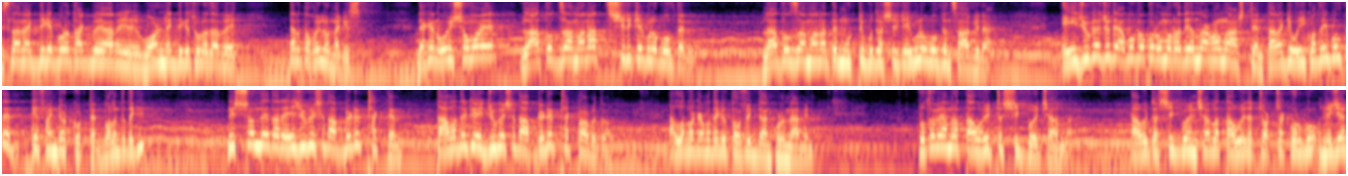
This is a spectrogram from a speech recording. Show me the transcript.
ইসলাম একদিকে পড়ে থাকবে আর ওয়ার্ল্ড একদিকে চলে যাবে, তাহলে তো হইল না কিছু। দেখেন ওই সময়ে লাতজ্জা মানাত শিরিক এগুলো বলতেন। লাতজ্জা মানাতের মূর্তি পূজা শিরিক এগুলো বলতেন সাহাবিরা। এই যুগে যদি আবু বকর ওমর রদি আল্লাহ আসতেন, তারা কি ওই কথাই বলতেন? কে ফাইন্ড আউট করতেন। বলেন তো দেখি। নিঃসন্দেহে তারা এই যুগের সাথে আপডেটেড থাকতেন। তা আমাদেরকে এই যুগের সাথে আপডেটেড থাকতে হবে তো। আল্লাহ পাক আমাদেরকে তৌফিক দান করুন, আমিন। প্রথমে আমরা তাওহিদটা শিখব ইনশাআল্লাহ। তাওহিদটা শিখব ইনশাআল্লাহ, তাওহিদের চর্চা করব। নিজের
